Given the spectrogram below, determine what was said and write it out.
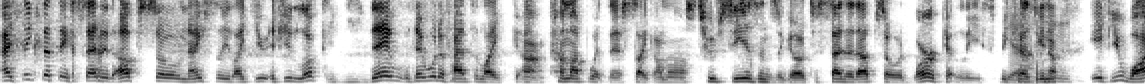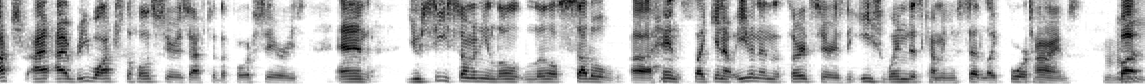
I think that they set it up so nicely. Like you, if you look, they they would have had to like uh, come up with this like almost two seasons ago to set it up so it would work at least. Because Yeah. you know, Mhm. if you watch, I, I rewatched the whole series after the fourth series, and you see so many little little subtle uh, hints. Like you know, even in the third series, the east wind is coming. Is said like four times. Mhm. But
